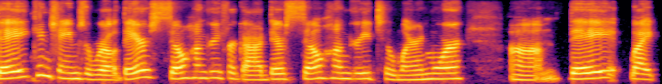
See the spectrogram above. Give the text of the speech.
they can change the world. They are so hungry for God. They're so hungry to learn more. Um, they like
